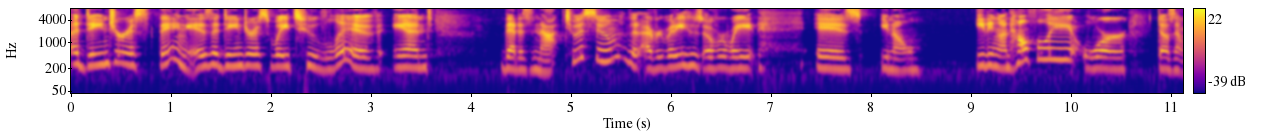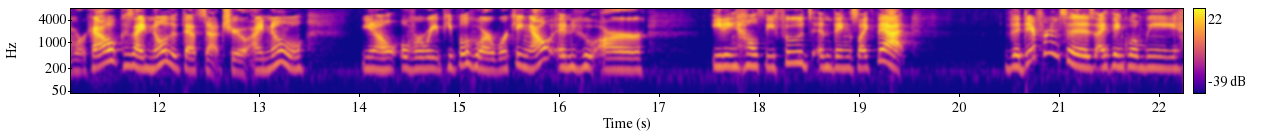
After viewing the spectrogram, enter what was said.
a dangerous thing, is a dangerous way to live. And that is not to assume that everybody who's overweight is, you know, eating unhealthily or doesn't work out because I know that that's not true. I know, you know, overweight people who are working out and who are eating healthy foods and things like that. The difference is, I think, when we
